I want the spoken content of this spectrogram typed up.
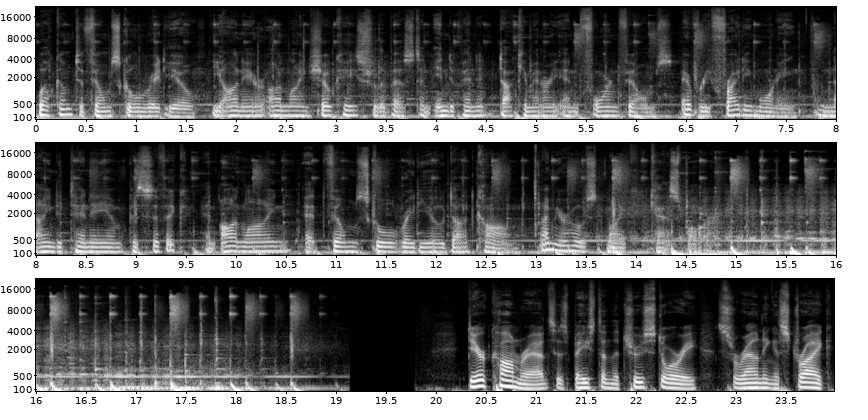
Welcome to Film School Radio, the on air online showcase for the best in independent documentary and foreign films, every Friday morning from 9 to 10 a.m. Pacific and online at filmschoolradio.com. I'm your host, Mike Kaspar. Dear Comrades is based on the true story surrounding a strike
